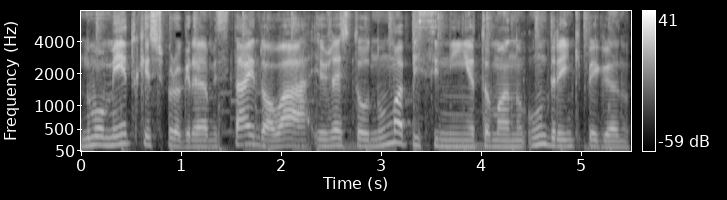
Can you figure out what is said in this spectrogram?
no momento que este programa está indo ao ar, eu já estou numa piscininha tomando um drink, pegando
